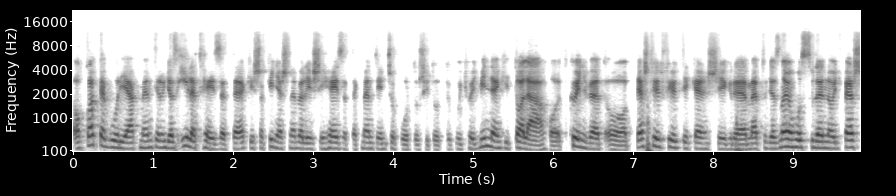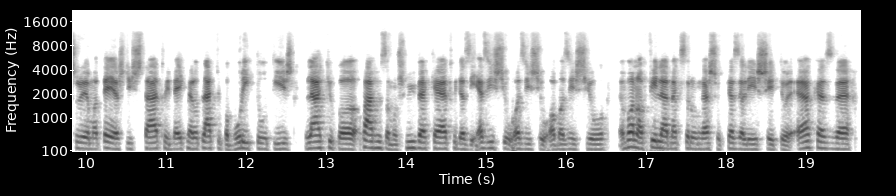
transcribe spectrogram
a kategóriák mentén, ugye az élethelyzetek és a kényes nevelési helyzetek mentén csoportosítottuk, úgyhogy mindenki találhat könyvet a testvérféltékenységre, mert hogy ez nagyon hosszú lenne, hogy felsoroljam a teljes listát, hogy melyik, mert ott látjuk a borítót is, látjuk a párhuzamos műveket, hogy az ez is jó, az is jó, az is jó. Van a félelmek, szorongások kezelésétől elkezdve,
